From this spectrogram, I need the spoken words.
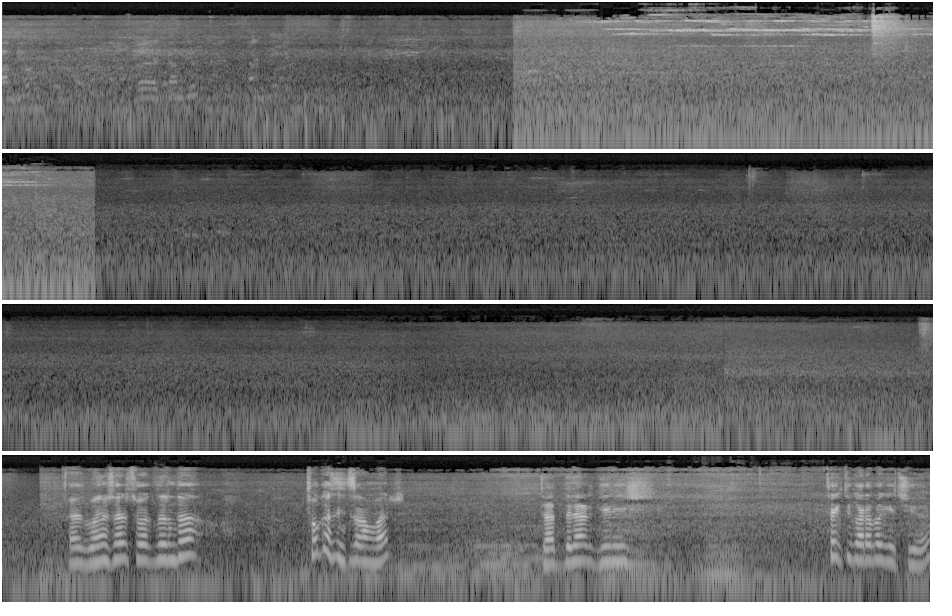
Cambio. Cambio. Evet Buenos Aires sokaklarında çok az insan var. Caddeler geniş. Tek tük araba geçiyor.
